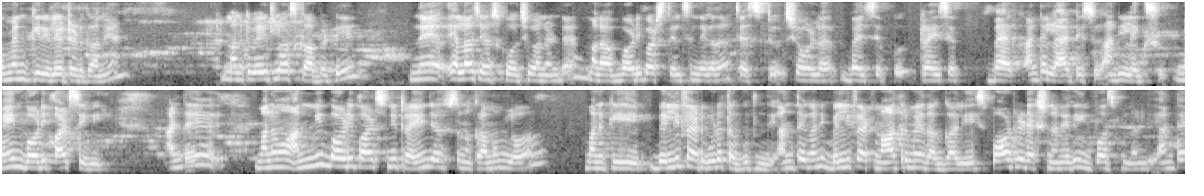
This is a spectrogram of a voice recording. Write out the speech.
ఉమెన్కి రిలేటెడ్గానే మనకి వెయిట్ లాస్ కాబట్టి నే ఎలా చేసుకోవచ్చు అని అంటే మన బాడీ పార్ట్స్ తెలిసిందే కదా chest shoulder bicep tricep back అంటే lats and legs main body parts ఇవి. అంటే మనం అన్ని బాడీ పార్ట్స్ని ట్రైన్ చేస్తున్న క్రమంలో మనకి బెల్లీ ఫ్యాట్ కూడా తగ్గుతుంది. అంతేగాని బెల్లీ ఫ్యాట్ మాత్రమే తగ్గాలి. స్పాట్ రిడక్షన్ అనేది ఇంపాసిబుల్ అండి. అంటే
